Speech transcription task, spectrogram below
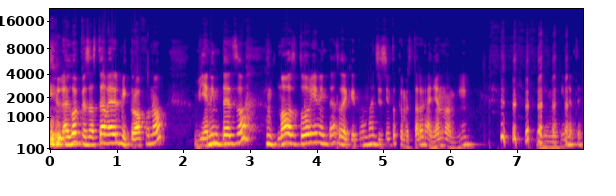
Y luego empezaste a ver el micrófono bien intenso. No, estuvo bien intenso de que no manches, siento que me está regañando a mí. Imagínate.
